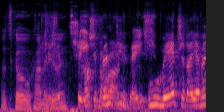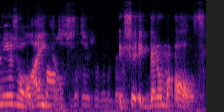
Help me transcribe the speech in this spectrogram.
Let's go, we gaan het doen. zeker nog base. Hoe weet je dat? Jij bent niet eens online, Oh, gast. Ik, zit, ik ben op mijn alt.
